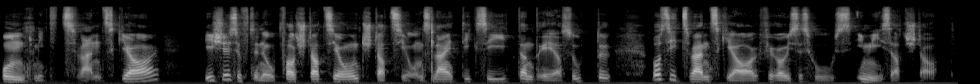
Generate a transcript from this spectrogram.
Und mit 20 Jahren ist es auf der Notfallstation die Stationsleitung die Andrea Sutter, wo seit 20 Jahren für unser Haus im Einsatz steht.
